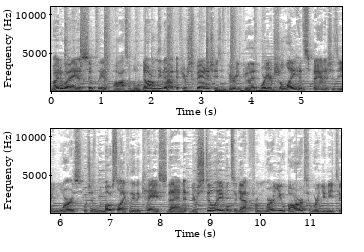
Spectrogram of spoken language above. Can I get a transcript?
right away as simply as possible. Not only that, if your Spanish isn't very good, or your Chilean Spanish is even worse, which is most likely the case, then you're still able to get from where you are to where you need to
